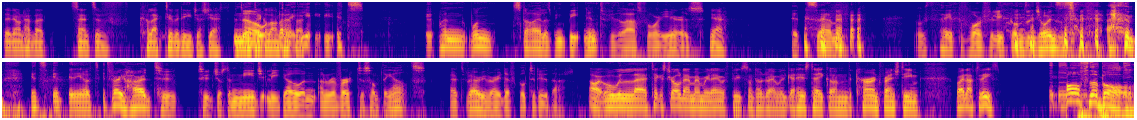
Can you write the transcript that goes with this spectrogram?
they don't have that sense of collectivity just yet. It's no, take a long but time. for that. y- y- it's it, when one style has been beaten into for the last four years. yeah. It's um, I always say it before Philippe comes and joins us. um, it's it you know it's, it's very hard to to just immediately go and, and revert to something else. It's very very difficult to do that. All right. Well, we'll uh, take a stroll down memory lane with Philippe Saint Andre, and we'll get his take on the current French team right after these. Off the ball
